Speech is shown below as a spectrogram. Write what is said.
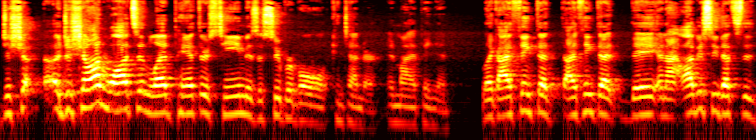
Desha- a Deshaun Watson led Panthers team is a Super Bowl contender, in my opinion. Like I think that I think that they and I, obviously that's the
